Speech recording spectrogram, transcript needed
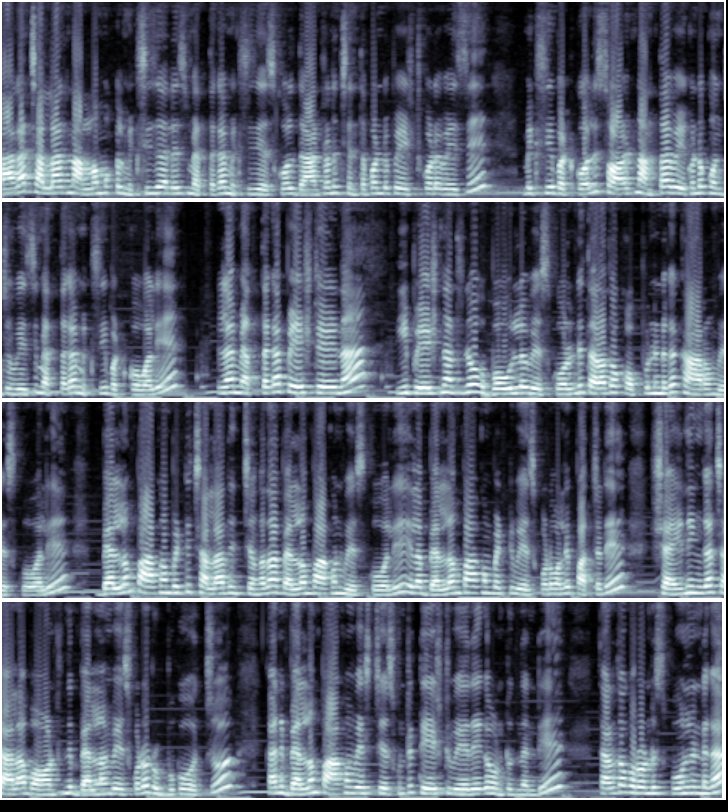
బాగా చల్లారిన అల్లం ముక్కలు మిక్సీ జార్ వేసి మెత్తగా మిక్సీ చేసుకోవాలి. దాంట్లోనే చింతపండు పేస్ట్ కూడా వేసి మిక్సీ పట్టుకోవాలి. సాల్ట్ని అంతా వేయకుండా కొంచెం వేసి మెత్తగా మిక్సీ పట్టుకోవాలి. ఇలా మెత్తగా పేస్ట్ అయినా ఈ పేస్ట్ని అంతని ఒక బౌల్లో వేసుకోవాలండి. తర్వాత ఒక కప్పు నిండుగా కారం వేసుకోవాలి. బెల్లం పాకం పెట్టి చల్లారిచ్చాం కదా ఆ బెల్లం పాకం వేసుకోవాలి. ఇలా బెల్లం పాకం పెట్టి వేసుకోవడం వల్ల పచ్చడి షైనింగ్గా చాలా బాగుంటుంది. బెల్లం వేసి కూడా రుబ్బుకోవచ్చు. కానీ బెల్లం పాకం వేసి చేసుకుంటే టేస్ట్ వేరేగా ఉంటుందండి. తర్వాత ఒక రెండు స్పూన్లు నిండుగా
